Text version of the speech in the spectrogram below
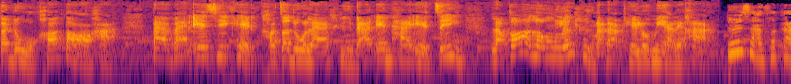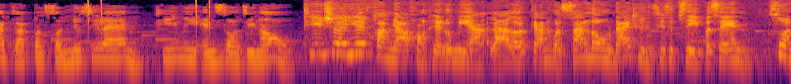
กระดูกข้อต่อค่ะ แต่แบรนด์ AC c a t เขาจะดูแลถึงด้าน anti aging แล้วก็ลงลึกถึงระดับเทโลเมียร์เลยค่ะ ด้วยสารสกัดจากเปลือกสนนิวซีแลนด์ที่มีเอนโซจีนอลที่ช่วยยืดความยาวของเทโลเมียร์และลดการหดสั้นลงได้ถึง 44%ส่วน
